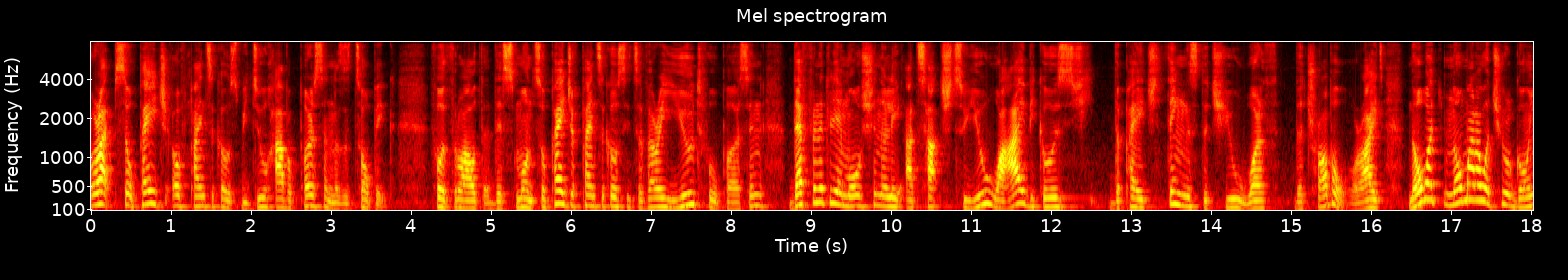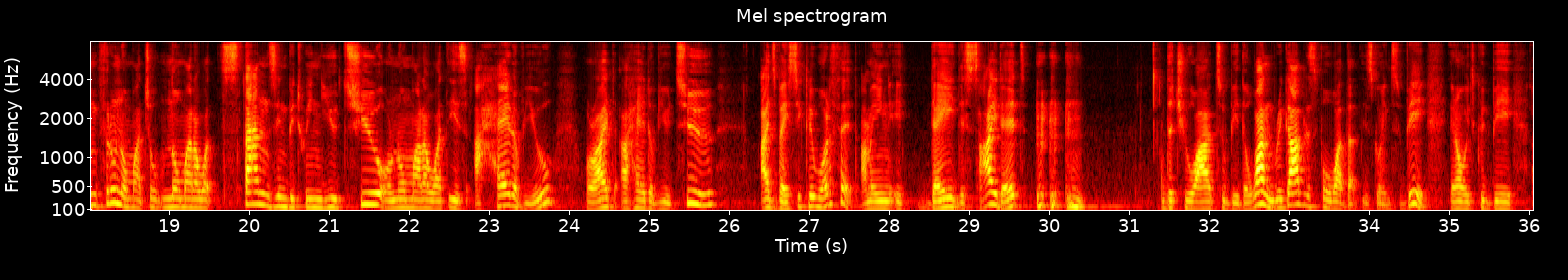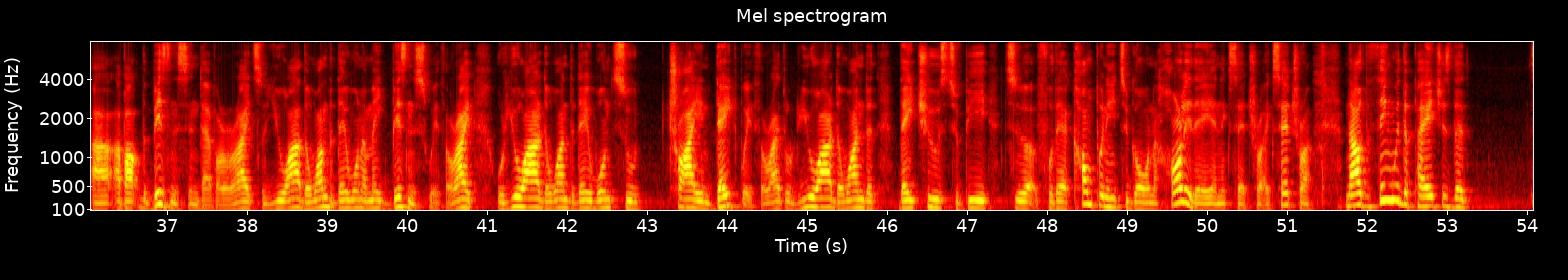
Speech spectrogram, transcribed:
Alright, so Page of Pentacles, we do have a person as a topic for throughout this month. So Page of Pentacles, it's a very youthful person, definitely emotionally attached to you. Why? Because the page thinks that you worth the trouble all right? No what no matter what you're going through no matter no matter what stands in between you two or no matter what is ahead of you all right ahead of you too it's basically worth it. I mean it they decided that you are to be the one, regardless for what that is going to be. You know, it could be uh, about the business endeavor, all right? So you are the one that they want to make business with, all right? Or you are the one that they want to try and date with, all right? Or you are the one that they choose to be to for their company to go on a holiday and etc. etc. Now the thing with the page is that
